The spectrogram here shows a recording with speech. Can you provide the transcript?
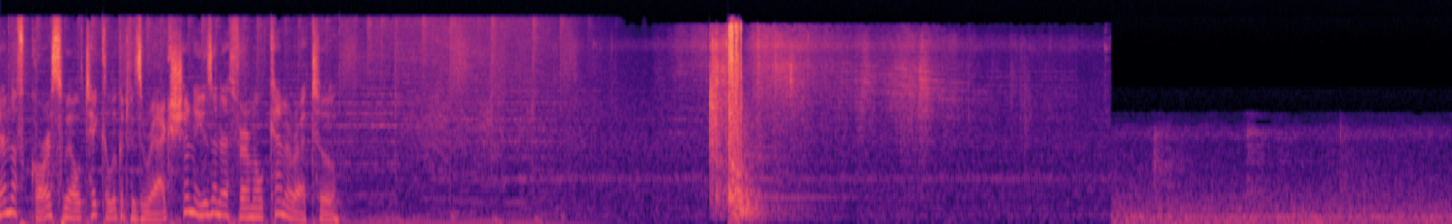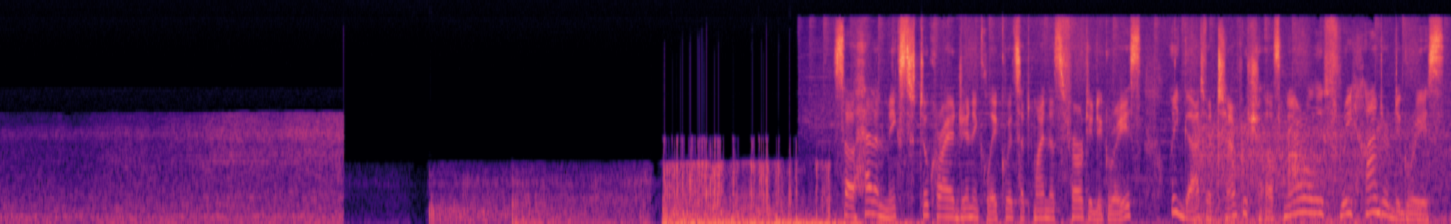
And of course we'll take a look at this reaction using a thermal camera too. So having mixed two cryogenic liquids at minus 30 degrees, we got the temperature of nearly 300 degrees.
